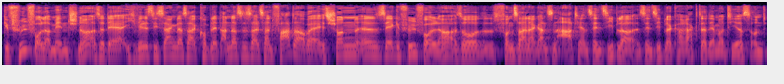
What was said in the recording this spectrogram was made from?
gefühlvoller Mensch, ne? Also der, ich will jetzt nicht sagen, dass er komplett anders ist als sein Vater, aber er ist schon äh, sehr gefühlvoll, ne? Also von seiner ganzen Art her, ein sensibler, sensibler Charakter, der Matthias und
